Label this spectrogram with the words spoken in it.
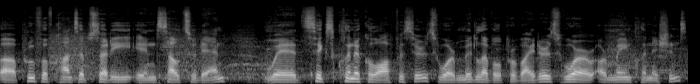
a proof of concept study in South Sudan with six clinical officers who are mid level providers, who are our main clinicians.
